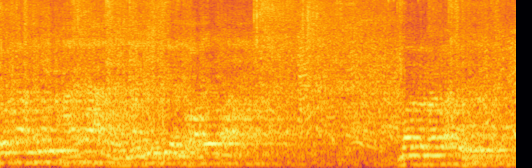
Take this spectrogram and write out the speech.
đôi nam nữ thái hà của nhà máy Duy Tiền có đây không mời mời các tổ chức đấy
